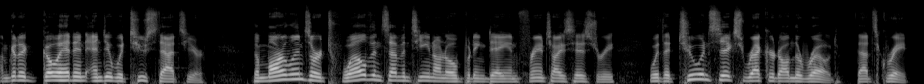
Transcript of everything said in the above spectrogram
I'm going to go ahead and end it with two stats here. The Marlins are 12 and 17 on opening day in franchise history with a 2 and 6 record on the road. That's great.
